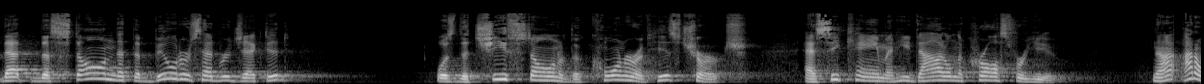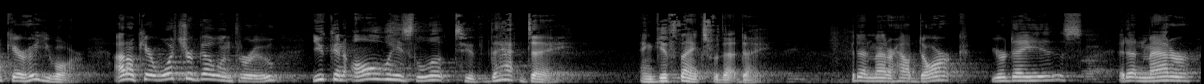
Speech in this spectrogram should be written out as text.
that the stone that the builders had rejected was the chief stone of the corner of His church as He came and He died on the cross for you. Now, I don't care who you are. I don't care what you're going through. You can always look to that day and give thanks for that day. It doesn't matter how dark your day is. It doesn't matter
